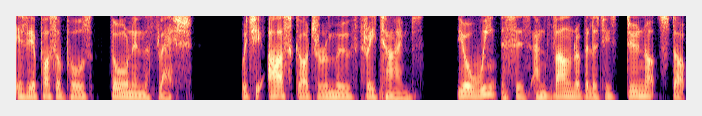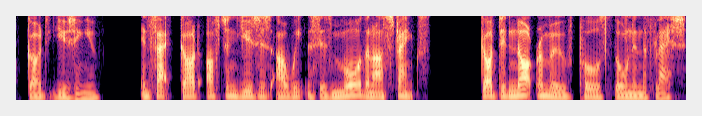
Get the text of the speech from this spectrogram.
is the Apostle Paul's thorn in the flesh, which he asked God to remove three times. Your weaknesses and vulnerabilities do not stop God using you. In fact, God often uses our weaknesses more than our strengths. God did not remove Paul's thorn in the flesh.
